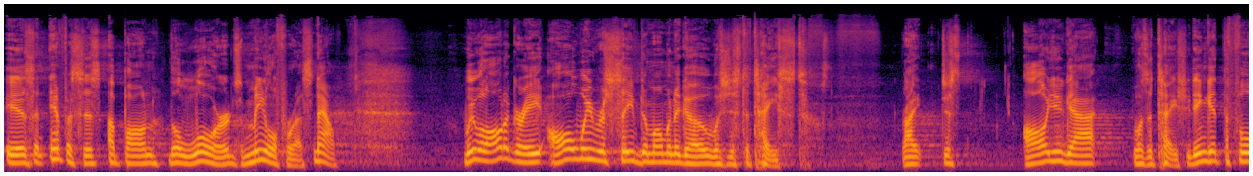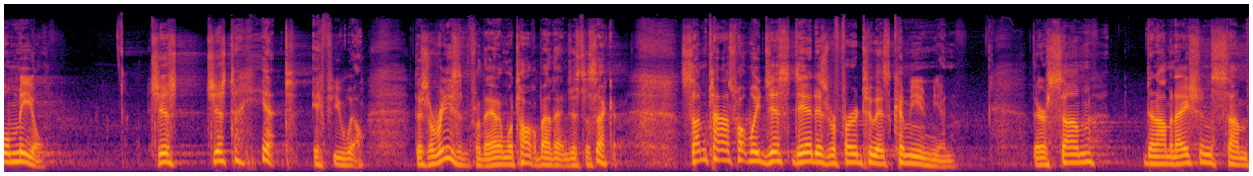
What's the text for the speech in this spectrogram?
is an emphasis upon the Lord's meal for us. Now, we will all agree all we received a moment ago was just a taste, right? Just all you got was a taste. You didn't get the full meal, just, just a hint, if you will. There's a reason for that, and we'll talk about that in just a second. Sometimes what we just did is referred to as communion. There are some denominations, some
